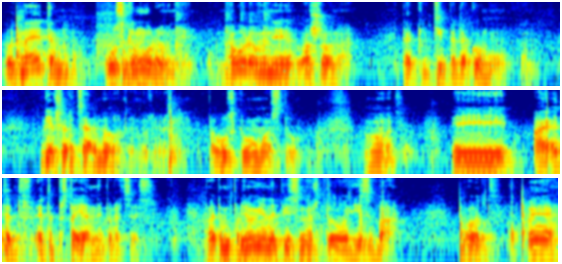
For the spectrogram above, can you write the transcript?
вот на этом узком уровне, на уровне лашона. Так, идти по такому там, Гешер царь Меот, по узкому мосту. Вот. И, а этот это постоянный процесс. Поэтому при нем написано, что изба. Вот П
